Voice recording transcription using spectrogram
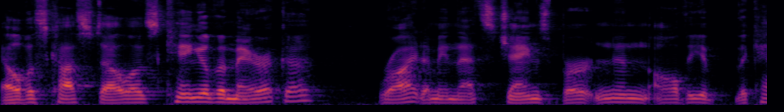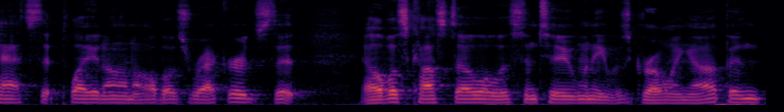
Elvis Costello's King of America, right? I mean, that's James Burton and all the the cats that played on all those records that Elvis Costello listened to when he was growing up, and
